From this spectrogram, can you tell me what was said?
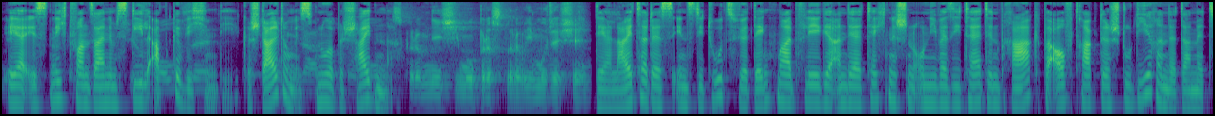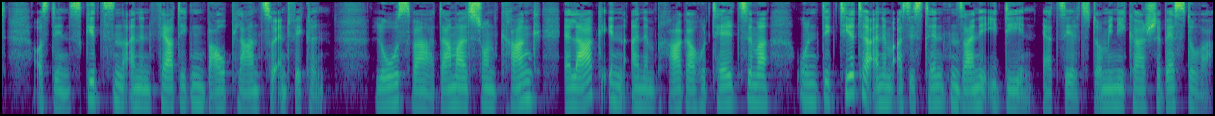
Er ist nicht von seinem Stil abgewichen, die Gestaltung ist nur bescheidener. Der Leiter des Instituts für Denkmalpflege an der Technischen Universität in Prag beauftragte Studenten Studierende damit, aus den Skizzen einen fertigen Bauplan zu entwickeln. Los war damals schon krank, er lag in einem Prager Hotelzimmer und diktierte einem Assistenten seine Ideen, erzählt Dominika Schebestova.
